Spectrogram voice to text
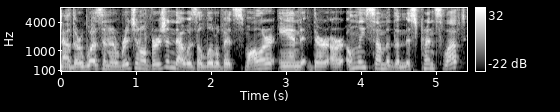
Now there was an original version that was a little bit smaller, and there are only some of the misprints left,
